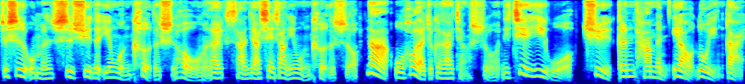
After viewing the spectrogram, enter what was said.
就是我们试训的英文课的时候我们在参加线上英文课的时候那我后来就跟他讲说你介意我去跟他们要录影带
